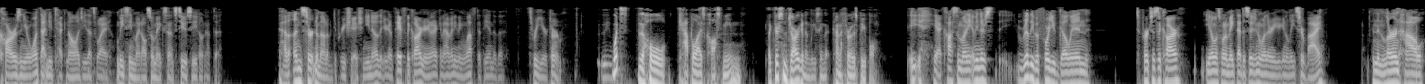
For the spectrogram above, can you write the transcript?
cars and you want that new technology, that's why leasing might also make sense too. So you don't have to have an uncertain amount of depreciation. You know that you're going to pay for the car and you're not going to have anything left at the end of the three-year term. What's the whole capitalized cost mean? Like, there's some jargon in leasing that kind of throws people. yeah, cost of money. I mean, there's really before you go in to purchase a car, you almost want to make that decision whether you're going to lease or buy, and then learn how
